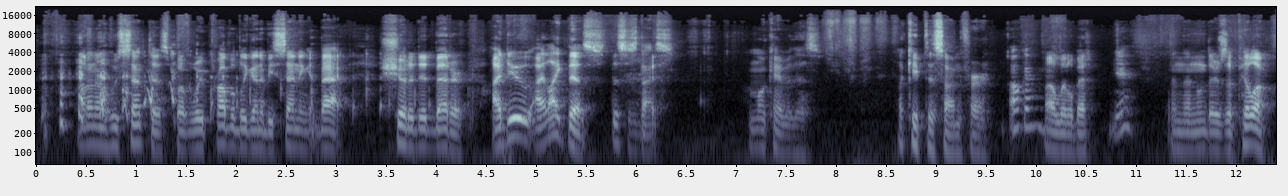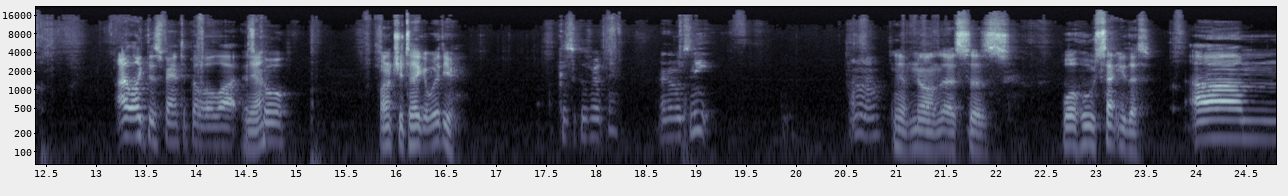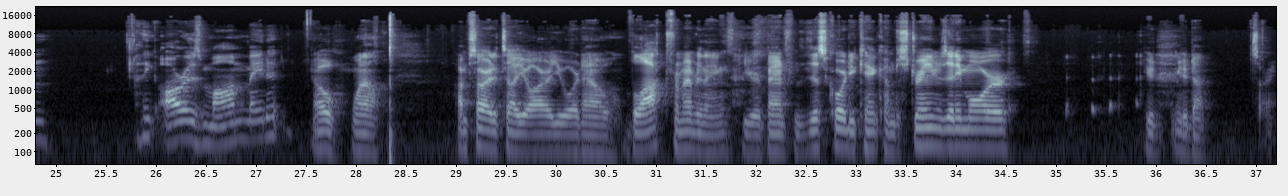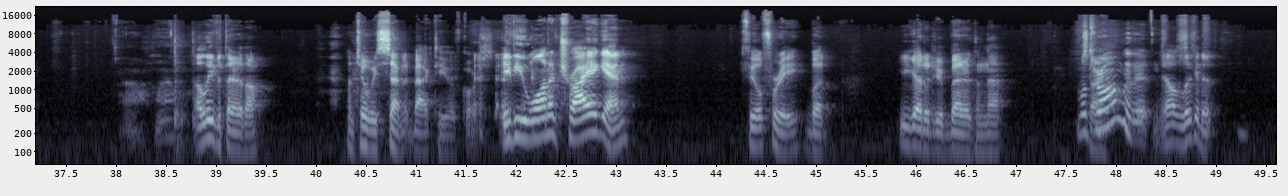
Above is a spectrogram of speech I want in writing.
I don't know who sent this, but we're probably going to be sending it back. Should have did better. I do. I like this. This is nice. I'm okay with this. I'll keep this on for okay. a little bit, Yeah. and then there's a pillow. I like this Fanta pillow a lot. It's Yeah? cool Why don't you take it with you? because it goes right there, and it looks neat. I don't know. Yeah, no, this is. Well, who sent you this? Um, I think Ara's mom made it. Oh, well. I'm sorry to tell you, Ara, you are now blocked from everything. You're banned from the Discord. You can't come to streams anymore. You're, you're done. Sorry. Oh well. I'll leave it there, though. Until we send it back to you, of course. If you want to try again, feel free, but you got to do better than that. What's Sorry. wrong with it? Yeah, look at it.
